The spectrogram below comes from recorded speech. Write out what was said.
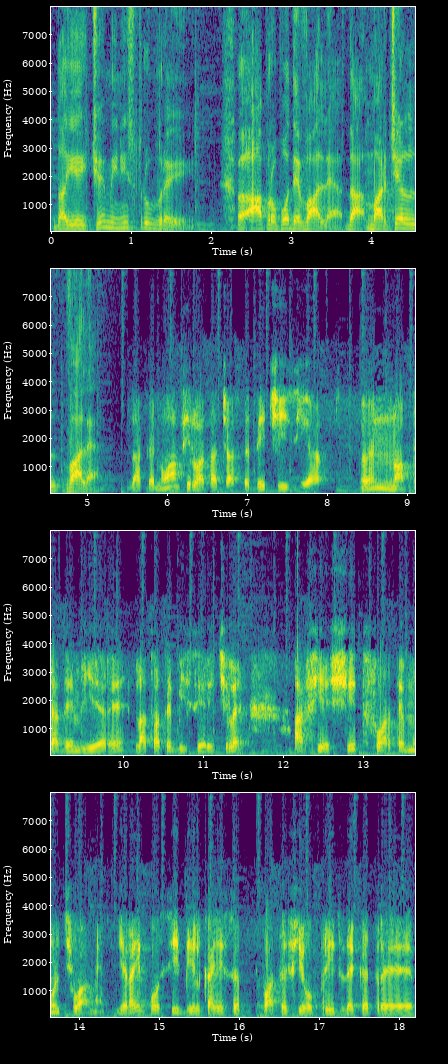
dar ei ce ministru vrei? Uh, Apropo de Valea, da, Marcel Valea. Dacă nu am fi luat această decizie în noaptea de înviere, la toate bisericile, ar fi ieșit foarte mulți oameni. Era imposibil ca ei să poată fi opriți de către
